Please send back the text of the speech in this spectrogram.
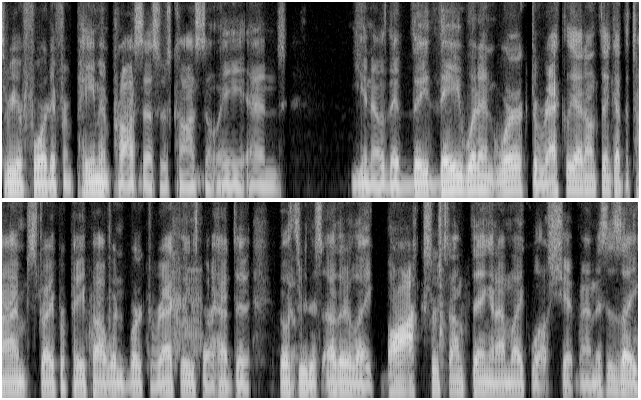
three or four different payment processors constantly and you know they they they wouldn't work directly i don't think at the time stripe or paypal wouldn't work directly so i had to go yeah. through this other like box or something and i'm like well shit man this is like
